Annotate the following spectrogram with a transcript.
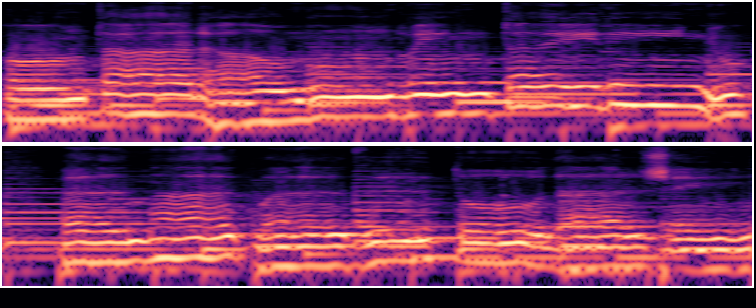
contar ao mundo inteirinho a mágoa de toda a gente.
